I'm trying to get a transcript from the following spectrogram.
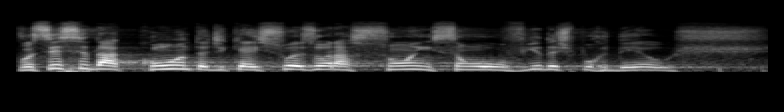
Você se dá conta de que as suas orações são ouvidas por Deus?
